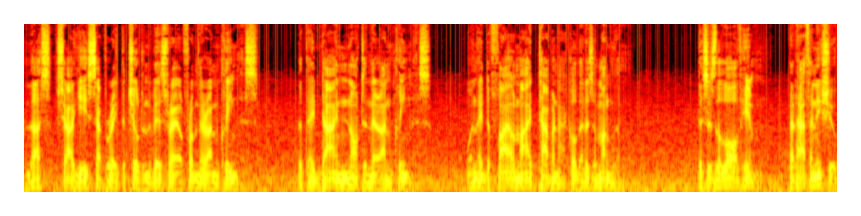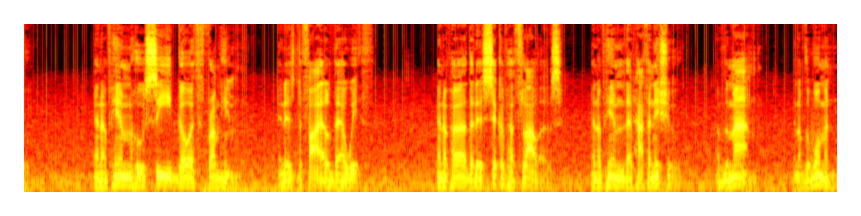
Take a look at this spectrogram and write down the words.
Thus shall ye separate the children of Israel from their uncleanness, that they die not in their uncleanness, when they defile my tabernacle that is among them. This is the law of him that hath an issue, and of him whose seed goeth from him, and is defiled therewith, and of her that is sick of her flowers, and of him that hath an issue, of the man, and of the woman,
